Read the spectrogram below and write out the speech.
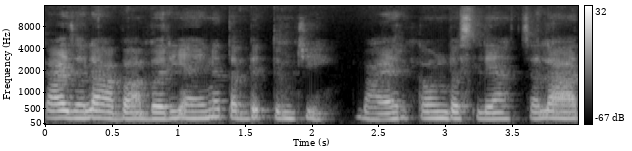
काय झालं? आबा बरी आहे ना तब्येत तुमची? बाहेर काऊन बसल्या? चला आत.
